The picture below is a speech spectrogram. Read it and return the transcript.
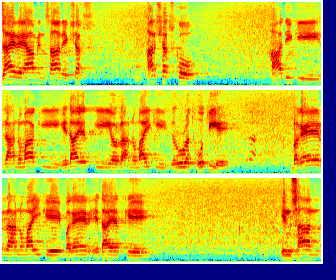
ظاہر عام انسان ایک شخص، ہر شخص کو ہادی کی، رہنما کی، ہدایت کی اور رہنمائی کی ضرورت ہوتی ہے۔ بغیر رہنمائی کے، بغیر ہدایت کے انسان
